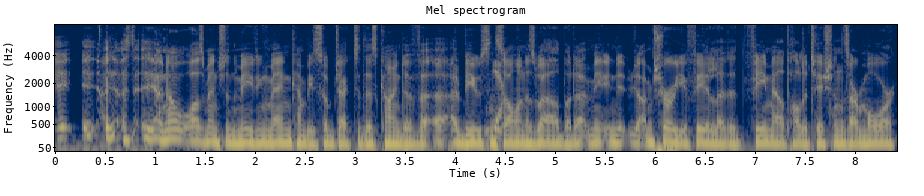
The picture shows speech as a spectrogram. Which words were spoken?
I know it was mentioned in the meeting, men can be subject to this kind of uh, abuse and yeah. so on as well. But I mean, I'm sure you feel that female politicians are more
